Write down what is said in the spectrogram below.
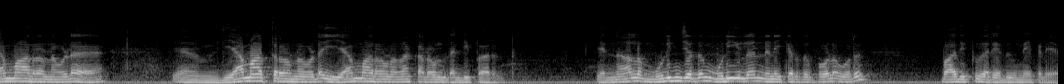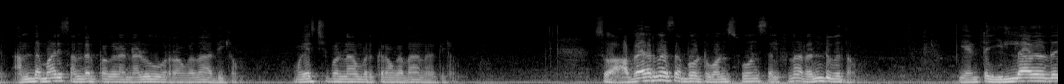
ஏமாறுறவனை விட ஏமாத்துறவனை விட ஏமாறுறவனை தான் கடவுள் தண்டிப்பாருன்ட்டு. என்னால் முடிஞ்சதை முடியலன்னு நினைக்கிறது போல் ஒரு பாதிப்பு வேறு எதுவுமே கிடையாது. அந்த மாதிரி சந்தர்ப்பங்களை நழுவு விடுறவங்க தான் அதிகம். முயற்சி பண்ணாமல் இருக்கிறவங்க தான் அதிகம். So awareness about one's own செல்ஃப்னால் ரெண்டு விதம். என்கிட்ட இல்லாததை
